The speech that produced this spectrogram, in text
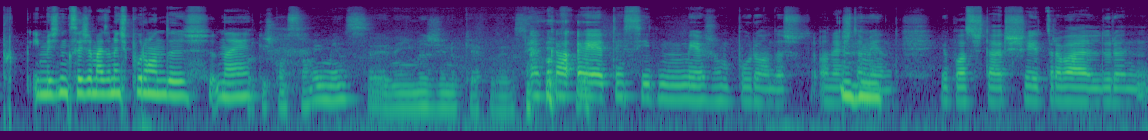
porque imagino que seja mais ou menos por ondas, não é? Porque isto consome imenso. Eu nem imagino o que é fazer assim. É, tem sido mesmo por ondas, honestamente. Eu posso estar cheio de trabalho durante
